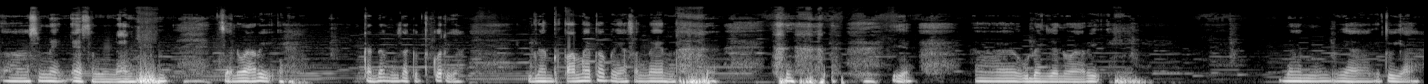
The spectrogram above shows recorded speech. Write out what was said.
uh, Senin. Eh Senin. Januari. Kadang bisa ketukur ya. Bulan pertama itu apa ya? Senin. Ya uh, bulan Januari dan ya itu ya.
